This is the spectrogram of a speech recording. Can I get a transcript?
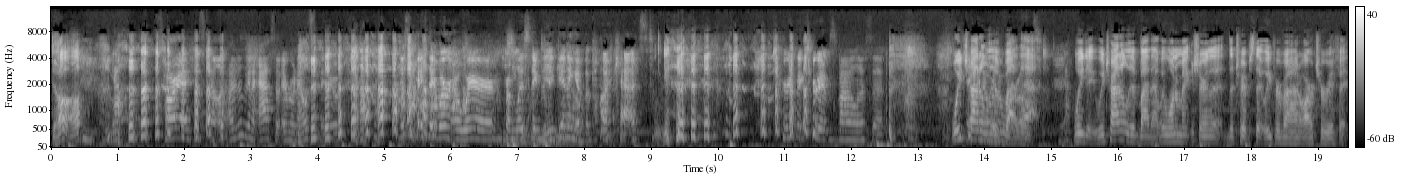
Duh. Yeah. Sorry, I just felt like I was just gonna ask so everyone else knew, just in case they weren't aware from You see listening to they the did beginning know. of the podcast. Terrific Trips by Melissa. we try Taking to live by that. Yeah. We do. We try to live by that. We want to make sure that the trips that we provide are terrific.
